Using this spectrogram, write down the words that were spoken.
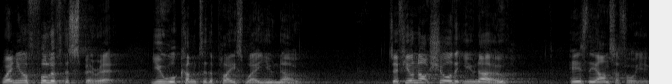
When you're full of the Spirit, you will come to the place where you know. So if you're not sure that you know, here's the answer for you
